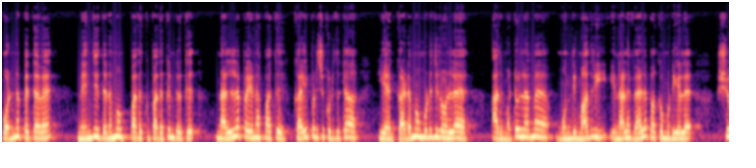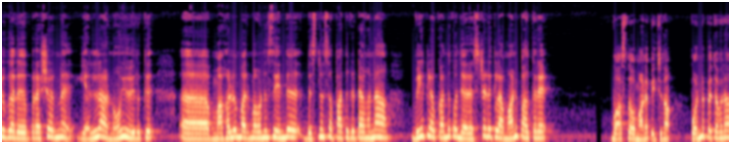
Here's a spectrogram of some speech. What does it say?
பொண்ணை பெத்தவன் நெஞ்சு தினமும் பதக்கு பதக்குன்னு இருக்கு. நல்ல பையனா பார்த்து கைப்பிடிச்சு கொடுத்துட்டா என் கடமை முடிஞ்சிடும்ல. அது மட்டும் இல்லாம முந்தி மாதிரி என்னால் வேலை பார்க்க முடியல. சுகரு ப்ரெஷர்னு எல்லா நோயும் இருக்கு. மகளும் மருமகனும் சேர்ந்து பிஸ்னஸை பார்த்துக்கிட்டாங்கன்னா வீட்டில் உட்காந்து கொஞ்சம் ரெஸ்ட் எடுக்கலாமான்னு பார்க்குறேன். வாஸ்தவமான பேச்சுதான். பொண்ணை பெத்தவரா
